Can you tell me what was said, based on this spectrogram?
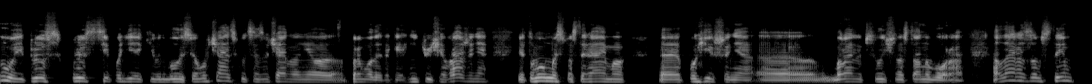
ну і плюс плюс ці події, які відбулися у Вовчанську, це звичайно нього приводить таке гнітюче враження, і тому ми спостерігаємо е, погіршення е, морально-психологічного стану ворога. Але разом з тим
